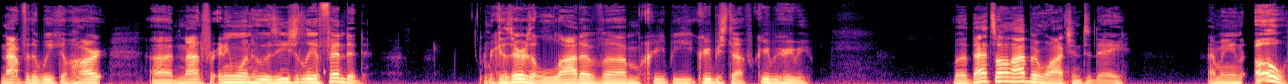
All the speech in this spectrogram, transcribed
not for the weak of heart, uh, not for anyone who is easily offended, because there's a lot of um, creepy, creepy stuff, creepy, creepy. But that's all I've been watching today. I mean, oh,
